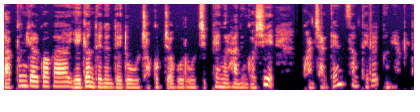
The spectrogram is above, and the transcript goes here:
나쁜 결과가 예견되는데도 적극적으로 집행을 하는 것이 관찰된 상태를 의미합니다.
